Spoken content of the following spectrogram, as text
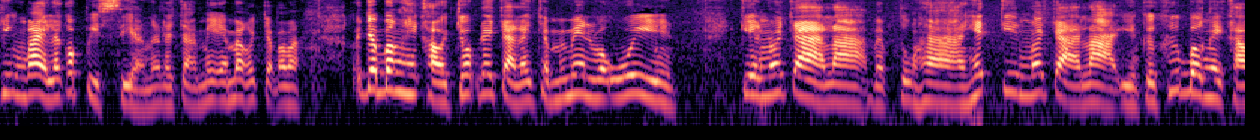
ทิ้งไว้แล้วก็ปิดเสียงนั่นแหละจ้ะแม่เอมมาก็จะประมาณก็จะเบิ้งให้เขาจบได้จ้ะแล้วจะไม่แม่นว่าอุ้ยเกียงน้อยจ่าล่ะแบบตุงหาเฮ็ดเกียงน้อยจ่าล่ะอียงก็คือเบิ้งให้เขา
